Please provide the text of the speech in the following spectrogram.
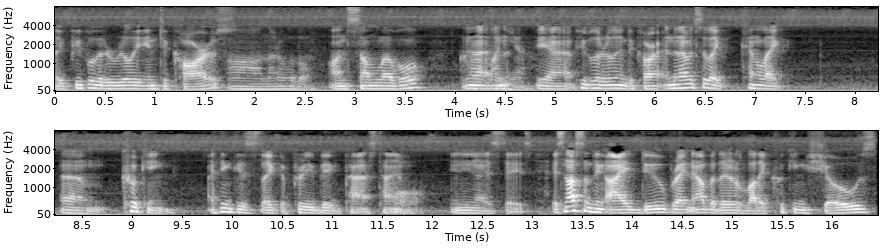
like people that are really into cars ああなるほど on some level. And I- Car mania. yeah, people that are really into car, and then I would say like kind of like um, cooking. I think is like a pretty big pastime Oh. in the United States. It's not something I do right now, but there's a lot of cooking shows.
